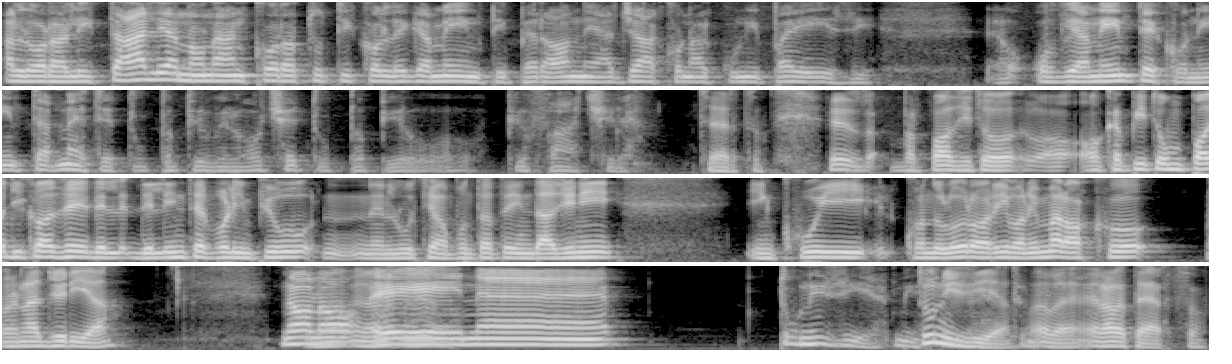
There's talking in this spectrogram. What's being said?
allora l'Italia non ha ancora tutti i collegamenti, però ne ha già con alcuni paesi. Eh, ovviamente con internet è tutto più veloce, è tutto più, più facile. Certo. Eh, A proposito, ho capito un po' di cose del- dell'Interpol in più nell'ultima puntata di indagini in cui quando loro arrivano in Marocco, o in Algeria? No, no, è no. in eh, Tunisia. Tunisia, sembra, vabbè, era la terza.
